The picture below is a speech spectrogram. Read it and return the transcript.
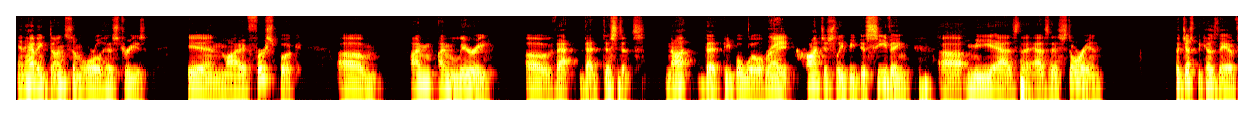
And having done some oral histories in my first book, um, I'm I'm leery of that that distance. Not that people will right. consciously be deceiving uh, me as the as a historian, but just because they have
